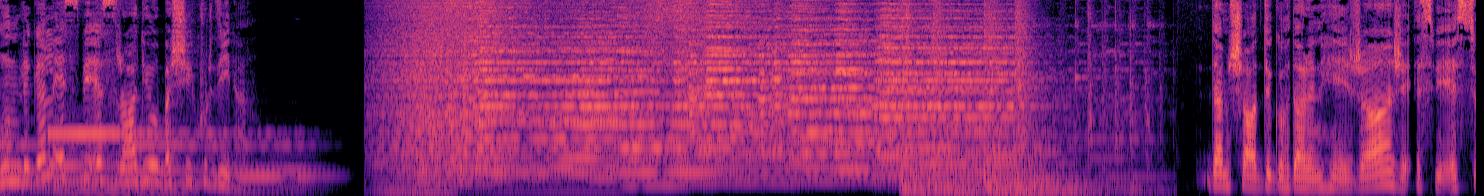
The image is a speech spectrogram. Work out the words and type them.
هون لگل اس بی اس رادیو بشی کردینه دمشاد گهدارن هیجا جه اس بی اس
